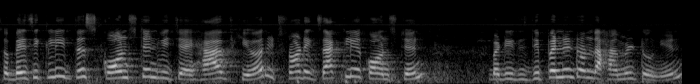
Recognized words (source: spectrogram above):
So, basically this constant which I have here it is not exactly a constant, but it is dependent on the Hamiltonian.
